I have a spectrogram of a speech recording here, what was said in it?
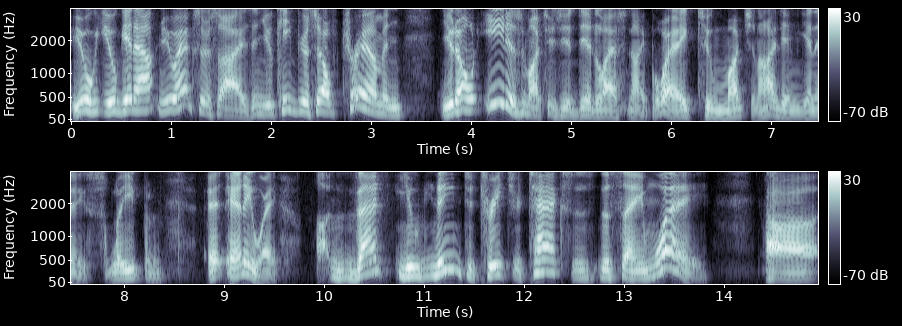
You, you get out and you exercise and you keep yourself trim and you don't eat as much as you did last night. Boy, I ate too much and I didn't get any sleep. And anyway, uh, that you need to treat your taxes the same way. Uh,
